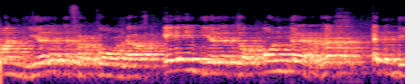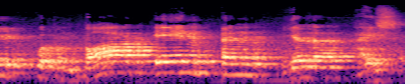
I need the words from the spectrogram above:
aan julle te verkondig en julle te onderrig in die openbaar en in julle huise.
